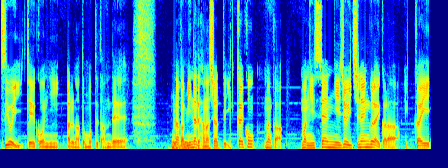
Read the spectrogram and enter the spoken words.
強い傾向にあるなと思ってたんでなんかみんなで話し合って一回こうなんかまあ2021年ぐらいから一回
